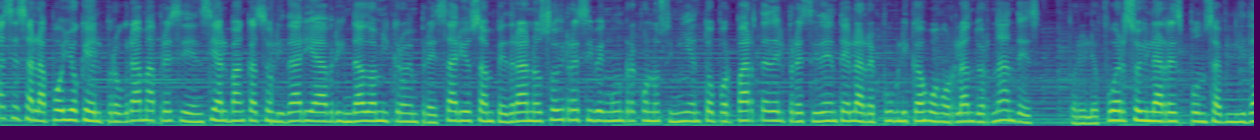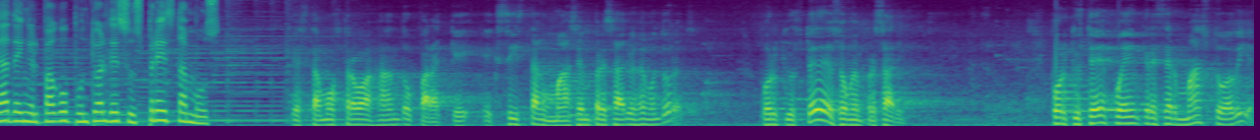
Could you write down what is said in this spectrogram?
Gracias al apoyo que el programa presidencial Banca Solidaria ha brindado a microempresarios sanpedranos, hoy reciben un reconocimiento por parte del presidente de la República, Juan Orlando Hernández, por el esfuerzo y la responsabilidad en el pago puntual de sus préstamos. Estamos trabajando para que existan más empresarios en Honduras, porque ustedes son empresarios, porque ustedes pueden crecer más todavía,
